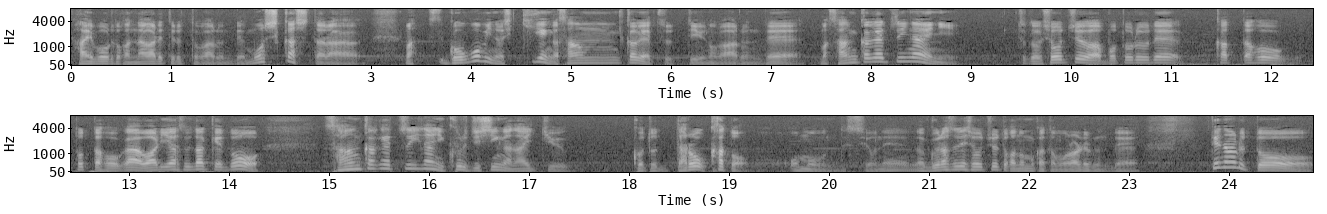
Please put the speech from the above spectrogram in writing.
ハイボールとか流れてるとかあるんでもしかしたら、まあ、午後日の期限が3ヶ月っていうのがあるんで、まあ、3ヶ月以内にちょっと焼酎はボトルで買った方取った方が割安だけど3ヶ月以内に来る自信がないっていうことだろうかと思うんですよね。グラスで焼酎とか飲む方もおられるんで。ってなると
